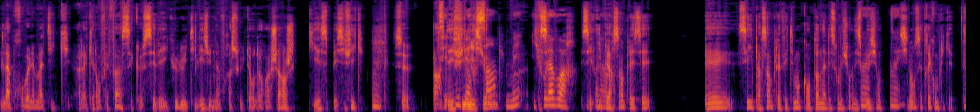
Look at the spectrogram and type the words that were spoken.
la problématique à laquelle on fait face, c'est que ces véhicules utilisent une infrastructure de recharge qui est spécifique. Mmh. Par définition, hyper simple, mais il faut l'avoir. C'est hyper simple et c'est et c'est hyper simple, effectivement, quand on a les solutions à disposition. Sinon, c'est très compliqué. Mm.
